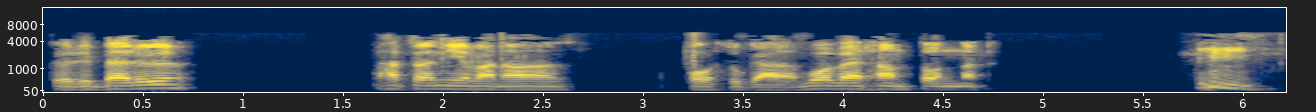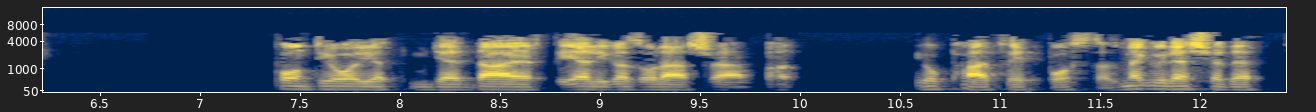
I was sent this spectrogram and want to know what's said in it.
Körülbelül. Hát nyilván a portugál Wolverhamptonnak pont jól jött, ugye Daerti eligazolásával jobb hátvéd poszt az megüresedett,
